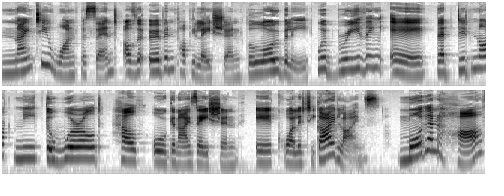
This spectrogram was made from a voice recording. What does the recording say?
91% of the urban population globally were breathing air that did not meet the World Health Organization air quality guidelines. More than half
